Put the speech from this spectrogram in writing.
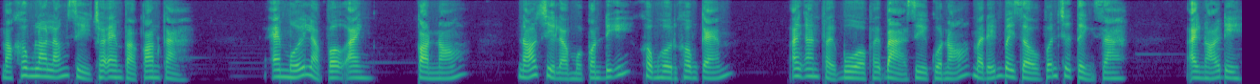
mà không lo lắng gì cho em và con cả? Em mới là vợ anh, còn nó, nó chỉ là một con đĩ không hơn không kém. Anh ăn phải bùa phải bả gì của nó mà đến bây giờ vẫn chưa tỉnh ra. Anh nói đi,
